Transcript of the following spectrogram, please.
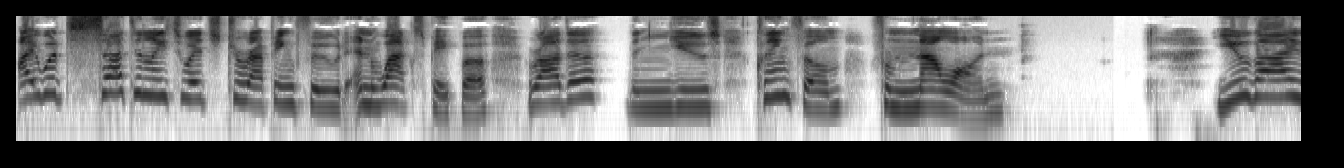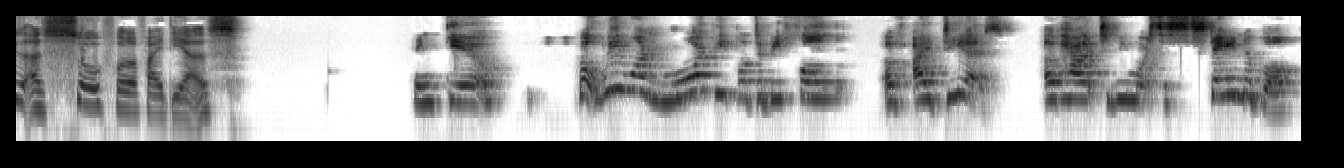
I would certainly switch to wrapping food in wax paper rather than use cling film from now on. You guys are so full of ideas. Thank you. But we want more people to be full of ideas of how to be more sustainable,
